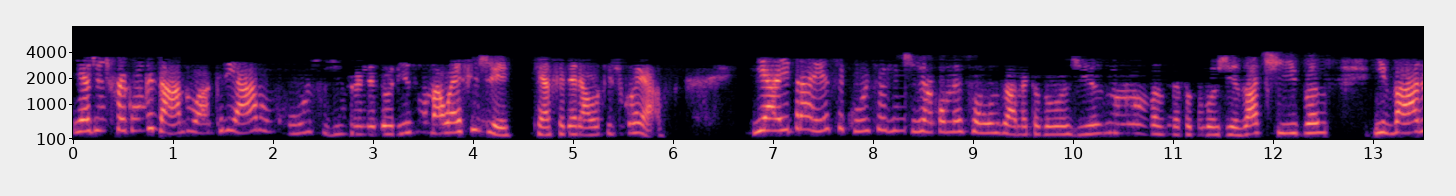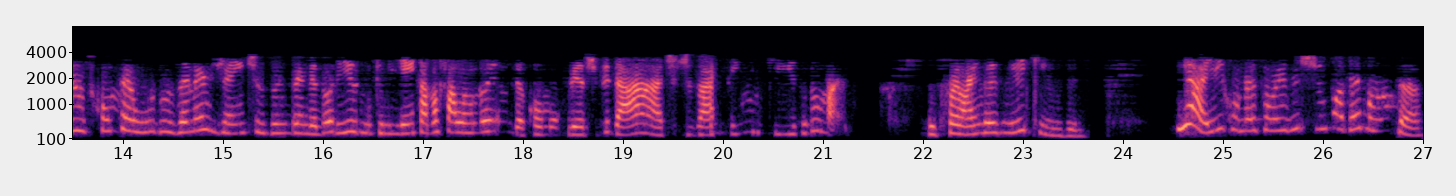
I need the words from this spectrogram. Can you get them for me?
e a gente foi convidado a criar um curso de empreendedorismo na UFG, que é a federal aqui de Goiás. E aí, para esse curso, a gente já começou a usar metodologias novas, metodologias ativas e vários conteúdos emergentes do empreendedorismo que ninguém estava falando ainda, como criatividade, design thinking e tudo mais. Isso foi lá em 2015. E aí começou a existir uma demanda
